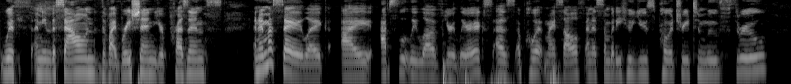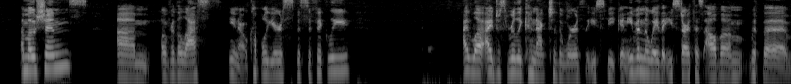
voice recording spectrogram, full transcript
with I mean the sound, the vibration, your presence, and I must say, like I absolutely love your lyrics as a poet myself, and as somebody who used poetry to move through emotions um, over the last you know couple years specifically. I love I just really connect to the words that you speak and even the way that you start this album with the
